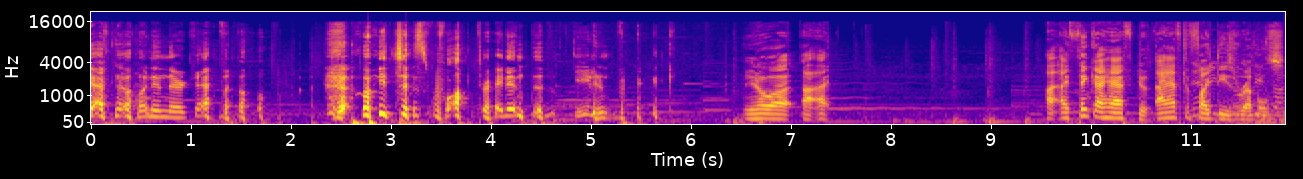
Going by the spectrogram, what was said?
have no one in their capital. we just walked right into Edinburgh. You know what? I, I I think I have to. I have to fight these rebels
